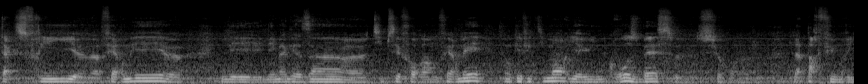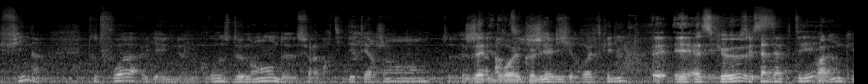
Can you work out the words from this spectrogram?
tax-free a fermé. Les, magasins type Sephora ont fermé. Donc effectivement, il y a eu une grosse baisse sur, la parfumerie fine. Toutefois, il y a une grosse demande sur la partie détergente, gel hydroalcoolique. Et, est-ce que c'est adapté donc,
